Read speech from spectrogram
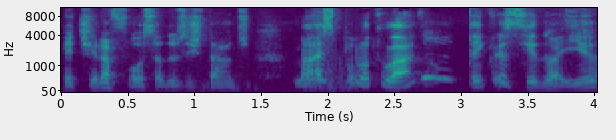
retira a força dos estados. Mas, por outro lado, tem crescido aí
